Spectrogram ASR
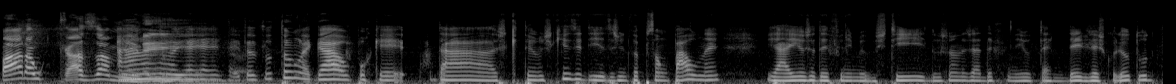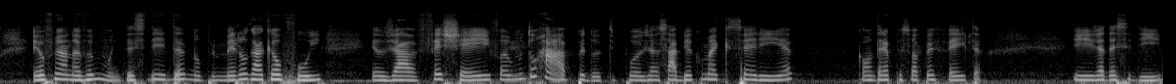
para o casamento. Ai, ai, ai, tá tudo tão legal, porque dá, acho que tem uns 15 dias a gente foi para São Paulo, né? E aí eu já defini meu vestido, o Jana já definiu o terno dele, já escolheu tudo. Eu fui uma noiva muito decidida. No primeiro lugar que eu fui, eu já fechei, foi muito rápido. Tipo, eu já sabia como é que seria. Encontrei a pessoa perfeita. E já decidi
